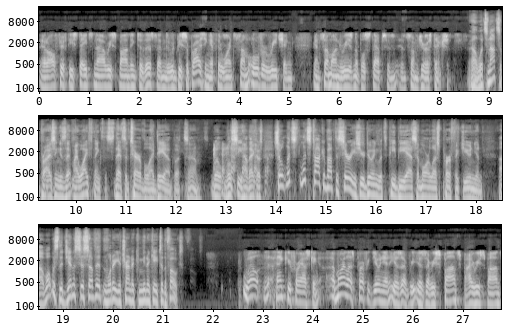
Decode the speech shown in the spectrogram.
and all 50 states now responding to this, and it would be surprising if there weren't some overreaching and some unreasonable steps in, in some jurisdictions. Well, what's not surprising is that my wife thinks that's, a terrible idea, but um, we'll we'll see how that goes. So let's let's talk about the series you're doing with PBS, a more or less perfect union. Uh, what was the genesis of it, and what are you trying to communicate to the folks? Well, th- thank you for asking. A more or less perfect union is a re- is a response by response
